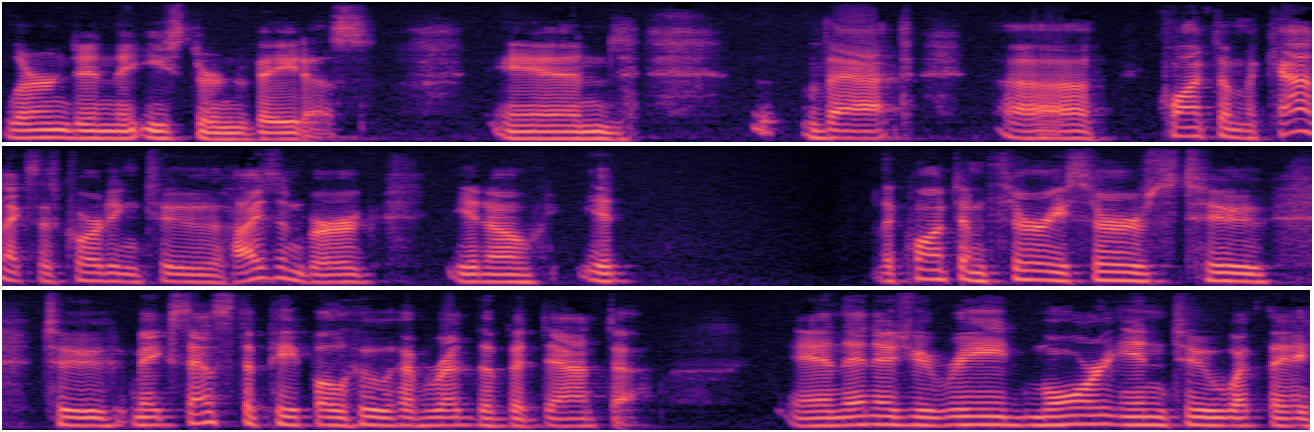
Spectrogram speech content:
learned in the Eastern Vedas, and that uh, quantum mechanics, according to Heisenberg, you know, it the quantum theory serves to to make sense to people who have read the Vedanta, and then as you read more into what they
